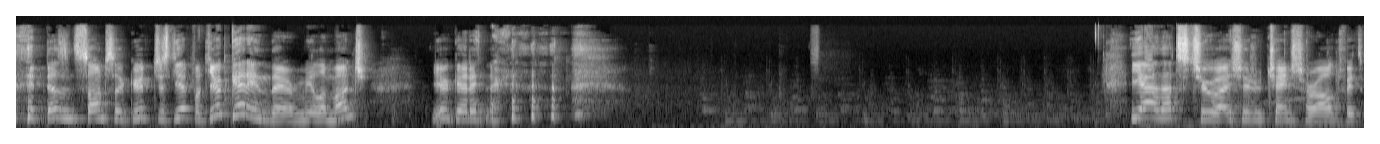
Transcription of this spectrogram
It doesn't sound so good just yet, but you're getting there, Mila Munch. You're getting there. yeah, that's true. I should have changed her outfit.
